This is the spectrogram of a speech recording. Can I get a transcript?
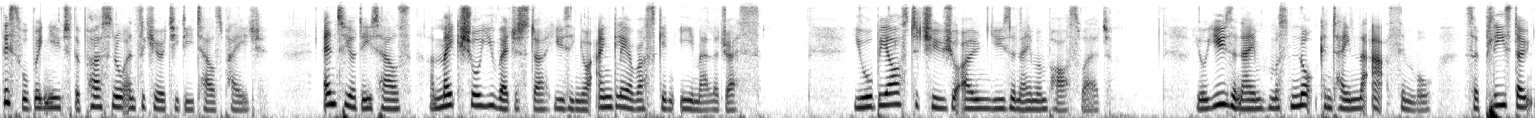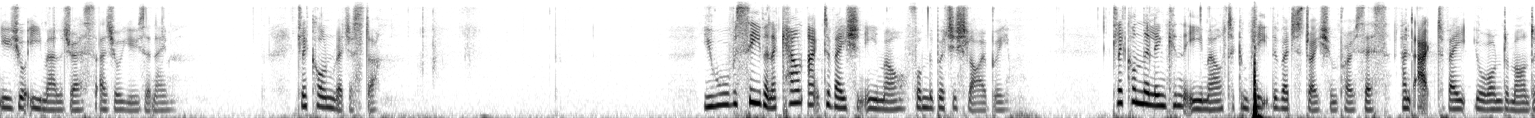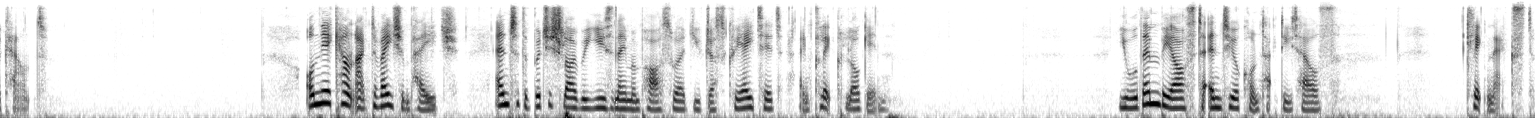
This will bring you to the Personal and Security Details page. Enter your details and make sure you register using your Anglia Ruskin email address. You will be asked to choose your own username and password. Your username must not contain the at symbol, so please don't use your email address as your username. Click on Register. You will receive an account activation email from the British Library. Click on the link in the email to complete the registration process and activate your on-demand account. On the account activation page, enter the British Library username and password you've just created and click Login. You will then be asked to enter your contact details. Click Next.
